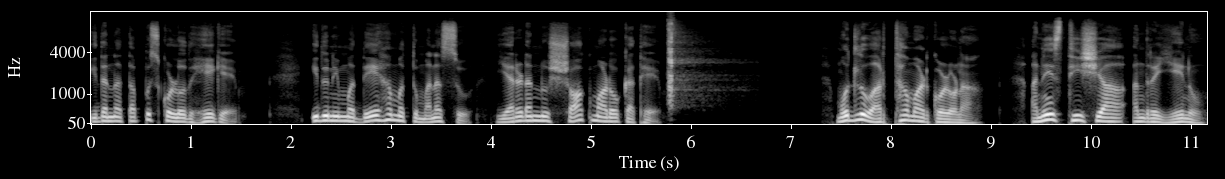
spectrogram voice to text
ಇದನ್ನ ತಪ್ಪಿಸ್ಕೊಳ್ಳೋದು ಹೇಗೆ? ಇದು ನಿಮ್ಮ ದೇಹ ಮತ್ತು ಮನಸ್ಸು ಎರಡನ್ನೂ ಶಾಕ್ ಮಾಡೋ ಕಥೆ. ಮೊದಲು ಅರ್ಥ ಮಾಡ್ಕೊಳ್ಳೋಣ. ಅನೇಸ್ಥೀಷ್ಯಾ ಅಂದ್ರೆ ಏನು?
